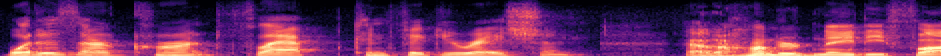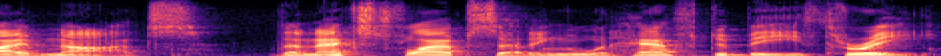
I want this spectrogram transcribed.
What is our current flap configuration? At 185 knots, the next flap setting would have to be 3.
